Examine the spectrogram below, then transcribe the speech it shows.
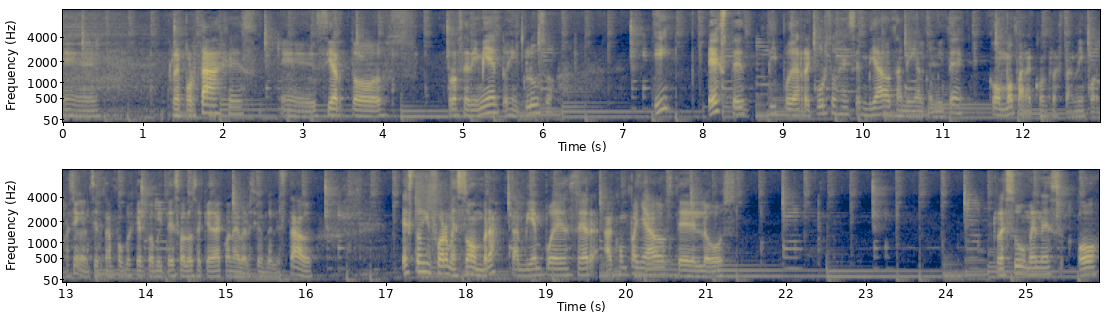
eh, reportajes, eh, ciertos procedimientos incluso. Y este tipo de recursos es enviado también al comité como para contrastar la información. Es decir, tampoco es que el comité solo se queda con la versión del Estado. Estos informes sombra también pueden ser acompañados de los resúmenes o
